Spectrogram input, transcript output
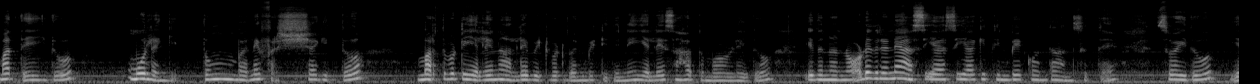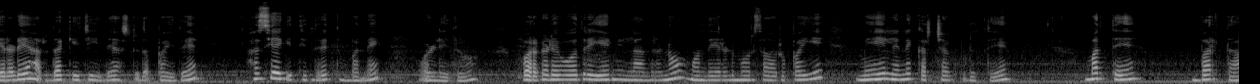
ಮತ್ತು ಇದು ಮೂಲಂಗಿ. ತುಂಬಾ ಫ್ರೆಶ್ಶಾಗಿತ್ತು ಮರ್ತುಬಿಟ್ಟು ಎಲೆನ ಅಲ್ಲೇ ಬಿಟ್ಬಿಟ್ಟು ಬಂದುಬಿಟ್ಟಿದ್ದೀನಿ. ಎಲೆ ಸಹ ತುಂಬ ಒಳ್ಳೆಯದು. ಇದನ್ನು ನೋಡಿದ್ರೇ ಹಸಿ ಹಸಿಯಾಗಿ ತಿನ್ನಬೇಕು ಅಂತ ಅನಿಸುತ್ತೆ. ಸೊ ಇದು ಎರಡೇ ಅರ್ಧ ಕೆ ಜಿ ಇದೆ, ಅಷ್ಟು ದಪ್ಪ ಇದೆ. ಹಸಿಯಾಗಿ ತಿಂದರೆ ತುಂಬಾ ಒಳ್ಳೆಯದು. ಹೊರಗಡೆ ಹೋದರೆ ಏನಿಲ್ಲ ಅಂದ್ರೂ ಒಂದು ಎರಡು ಮೂರು ಸಾವಿರ ರೂಪಾಯಿ ಮೇಲೇ ಖರ್ಚಾಗ್ಬಿಡುತ್ತೆ. ಮತ್ತು ಬರ್ತಾ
